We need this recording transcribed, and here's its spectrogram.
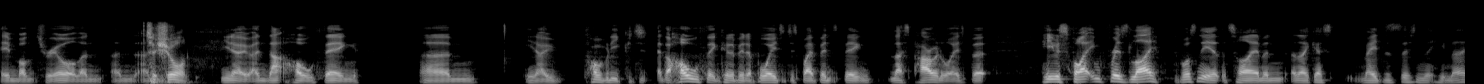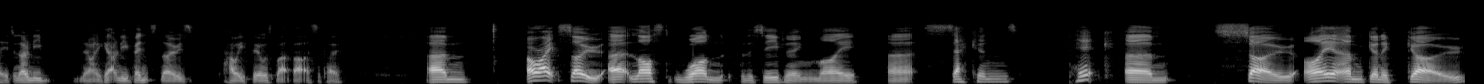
in Montreal and and, and to Shawn, you know, and that whole thing, um, you know, probably could the whole thing could have been avoided just by Vince being less paranoid, but he was fighting for his life, wasn't he, at the time? And, and I guess made the decision that he made. And only, you know, only Vince knows how he feels about that, I suppose. Um, all right, so uh, last one for this evening, my uh, second pick. Um, so I am gonna go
